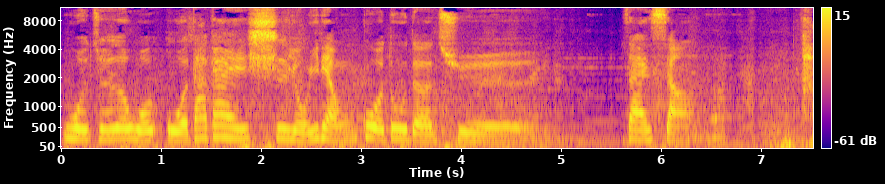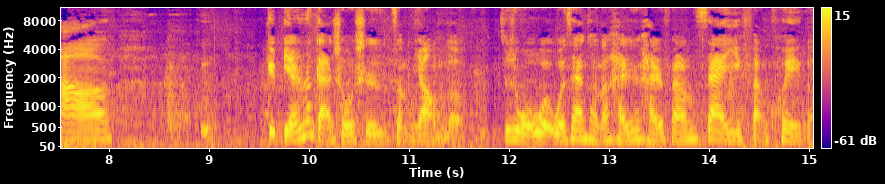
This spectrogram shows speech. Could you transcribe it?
我觉得我我大概是有一点过度的去在想，他给别人的感受是怎么样的，就是我我我现在可能还是还是非常在意反馈的。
